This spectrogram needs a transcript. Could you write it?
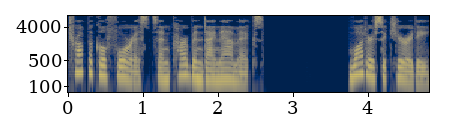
Tropical forests and carbon dynamics Water security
